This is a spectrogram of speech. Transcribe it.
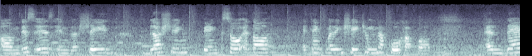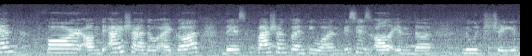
Um, this is in the shade Blushing Pink. So, ito, I think maling shade yung nakuha ko. And then, for um, the eyeshadow, I got this Fashion 21. This is all in the nude shade.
